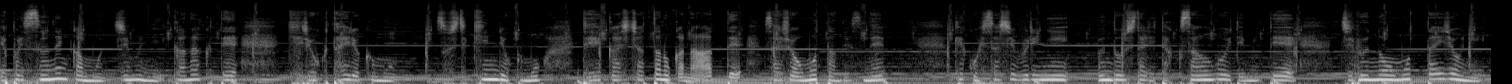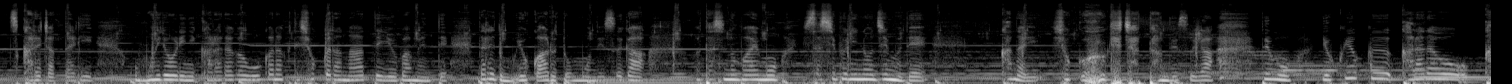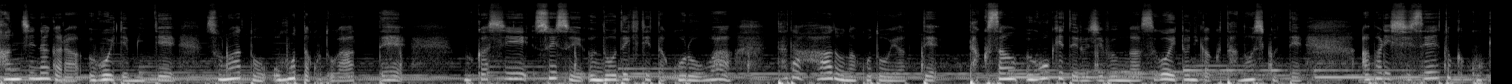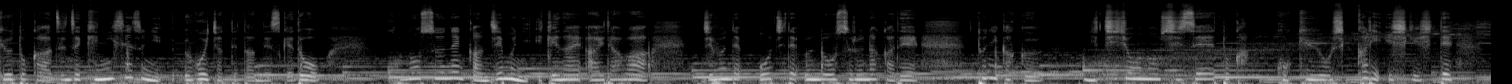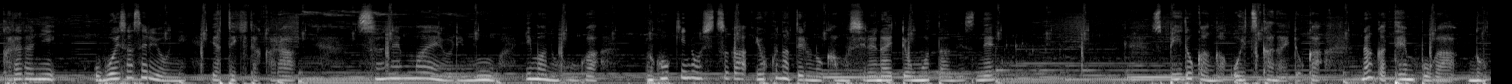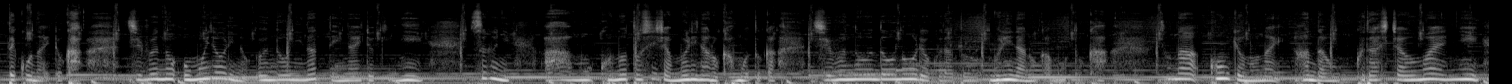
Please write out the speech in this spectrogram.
やっぱり数年間もジムに行かなくて気力体力もそして筋力も低下しちゃったのかなって最初は思ったんですね。結構久しぶりに運動したりたくさん動いてみて自分の思った以上に疲れちゃったり思い通りに体が動かなくてショックだなっていう場面って誰でもよくあると思うんですが私の場合も久しぶりのジムでかなりショックを受けちゃったんですがでもよくよく体を感じながら動いてみてその後思ったことがあって昔スイスイ運動できてた頃はただハードなことをやってたくさん動けてる自分がすごいとにかく楽しくてあまり姿勢とか呼吸とか全然気にせずに動いちゃってたんですけどこの数年間ジムに行けない間は自分でお家で運動する中でとにかく日常の姿勢とか呼吸をしっかり意識して体に覚えさせるようにやってきたから数年前よりも今の方が動きの質が良くなってるのかもしれないって思ったんですね。スピード感が追いつかないとかなんかテンポが乗ってこないとか自分の思い通りの運動になっていない時にすぐにああもうこの年じゃ無理なのかもとか自分の運動能力だと無理なのかもとかそんな根拠のない判断を下しちゃう前に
